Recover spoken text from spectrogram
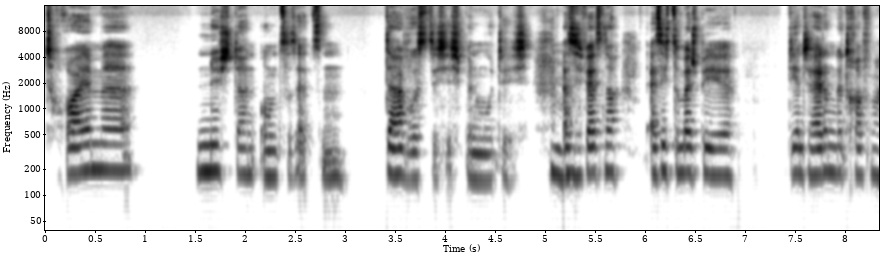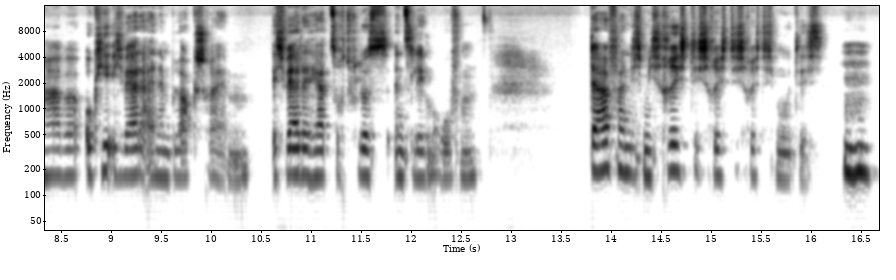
Träume nüchtern umzusetzen. Da wusste ich, ich bin mutig. Mhm. Also ich weiß noch, als ich zum Beispiel die Entscheidung getroffen habe, okay, ich werde einen Blog schreiben. Ich werde Herzsuchtfluss ins Leben rufen. Da fand ich mich richtig, richtig, richtig mutig. Mhm.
